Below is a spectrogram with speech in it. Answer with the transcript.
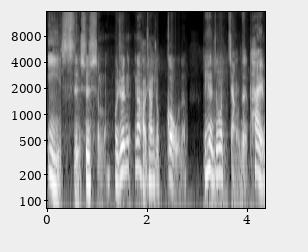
意思是什么。我觉得那好像就够了。而且如果讲的太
